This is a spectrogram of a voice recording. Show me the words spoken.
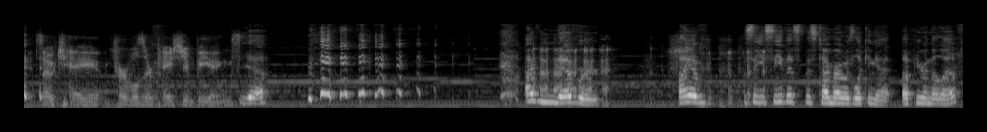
it's okay. Kerbals are patient beings. yeah. I've never. I have. So you see this this timer I was looking at up here in the left?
